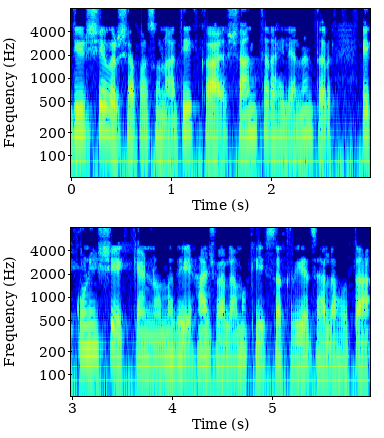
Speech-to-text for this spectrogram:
दीडशे वर्षापासून अधिक काळ शांत राहिल्यानंतर एकोणीसशे एक्क्याण्णवमध्ये हा ज्वालामुखी सक्रिय झाला होता.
